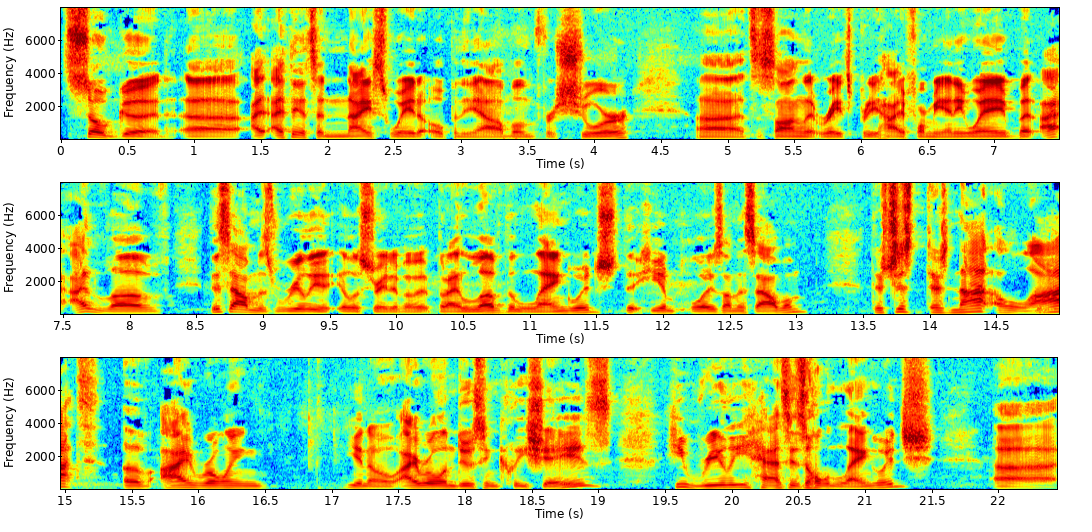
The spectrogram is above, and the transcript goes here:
so good. Uh, I, I think it's a nice way to open the album for sure. Uh, it's a song that rates pretty high for me anyway, but I, I love this album is really illustrative of it. But I love the language that he employs on this album there's just there's not a lot of eye rolling you know eye roll inducing cliches. He really has his own language uh,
